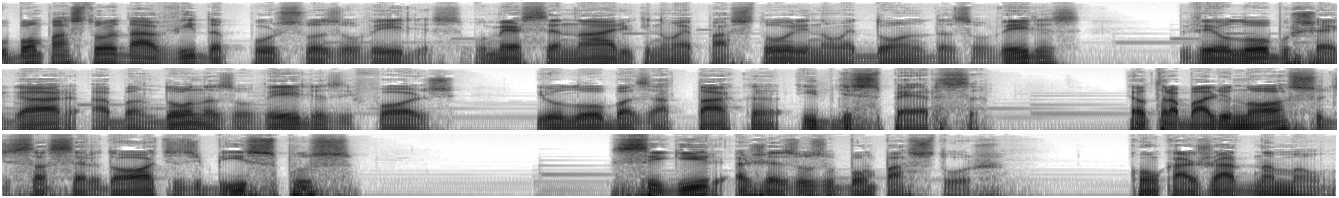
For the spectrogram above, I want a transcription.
O bom pastor dá vida por suas ovelhas. O mercenário, que não é pastor e não é dono das ovelhas, vê o lobo chegar, abandona as ovelhas e foge, e o lobo as ataca e dispersa. É o trabalho nosso de sacerdotes, de bispos, seguir a Jesus, o bom pastor, com o cajado na mão,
